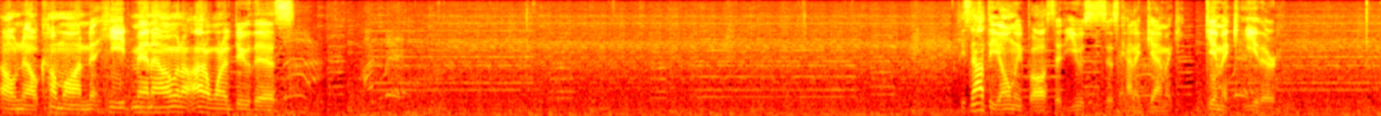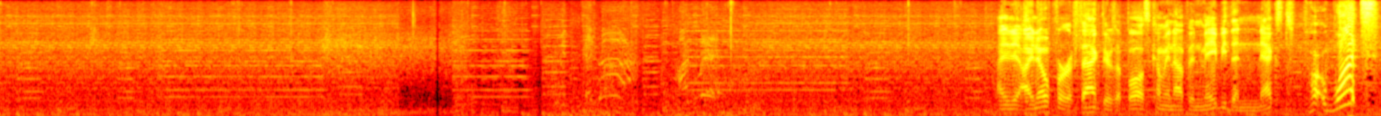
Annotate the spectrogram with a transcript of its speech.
Oh no, come on, Heat, man, I, wanna, I don't want to do this. He's not the only boss that uses this kind of gimmick, gimmick either. I, I know for a fact there's a boss coming up in maybe the next part. What?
